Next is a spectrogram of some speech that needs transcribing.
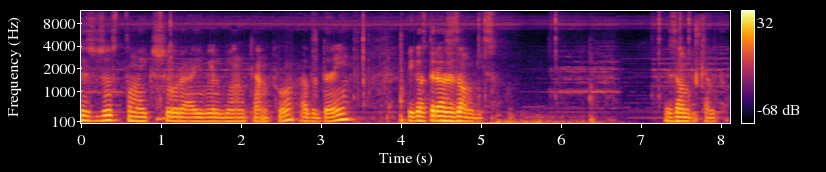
This is just to make sure I will be in temple at the day because there are zombies. Zombie temple.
